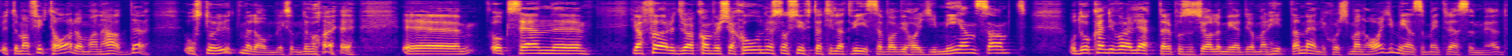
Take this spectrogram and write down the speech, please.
Utan man fick ta dem man hade och stå ut med dem. Liksom. Det var, eh, och sen, eh, jag föredrar konversationer som syftar till att visa vad vi har gemensamt. Och då kan det vara lättare på sociala medier om man hittar människor som man har gemensamma intressen med.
